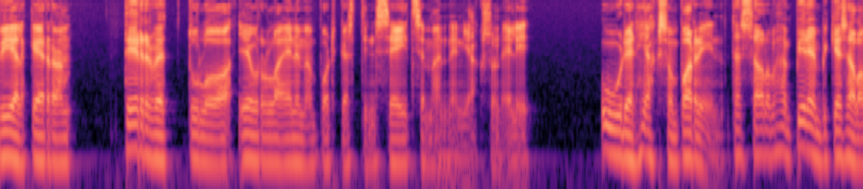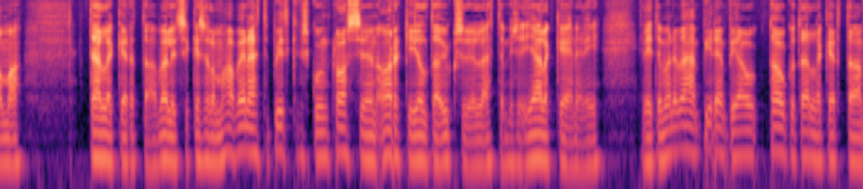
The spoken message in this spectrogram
Vielä kerran tervetuloa Eurolla enemmän podcastin seitsemännen jakson, eli uuden jakson pariin. Tässä on vähän pidempi kesäloma tällä kertaa. Välissä kesälomahan venähti pitkäksi kuin klassinen arki-ilta yksilön lähtemisen jälkeen, eli, eli tämmöinen vähän pidempi tauko tällä kertaa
